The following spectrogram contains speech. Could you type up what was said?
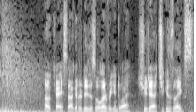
okay, so I gotta do this all over again, do I? Shoot out chickens' legs?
